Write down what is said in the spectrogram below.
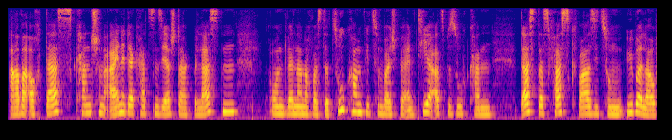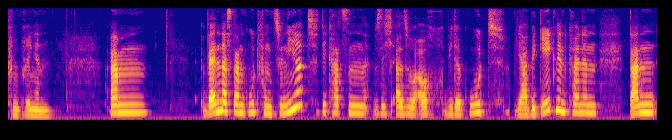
Aber auch das kann schon eine der Katzen sehr stark belasten. Und wenn da noch was dazukommt, wie zum Beispiel ein Tierarztbesuch, kann das das Fass quasi zum Überlaufen bringen. Ähm, wenn das dann gut funktioniert, die Katzen sich also auch wieder gut ja, begegnen können, dann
